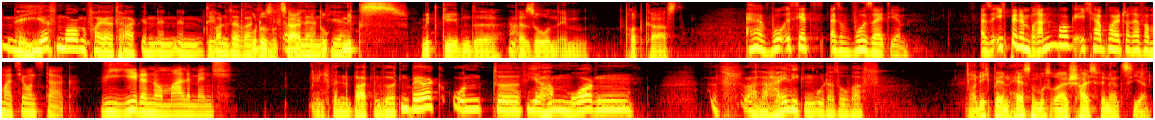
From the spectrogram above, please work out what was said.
Nee, hier ist morgen Feiertag in, in, in dem hier. nix mitgebende Person im Podcast. Äh, wo ist jetzt, also wo seid ihr? Also ich bin in Brandenburg, ich habe heute Reformationstag. Wie jeder normale Mensch. Ich bin in Baden-Württemberg und äh, wir haben morgen äh, alle Heiligen oder sowas. Und ich bin in Hessen, muss euren Scheiß finanzieren.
